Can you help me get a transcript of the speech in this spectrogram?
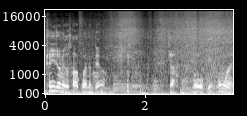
편의점에서 사갖고 왔는데요. 자, 먹어볼게요. 홍어에.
